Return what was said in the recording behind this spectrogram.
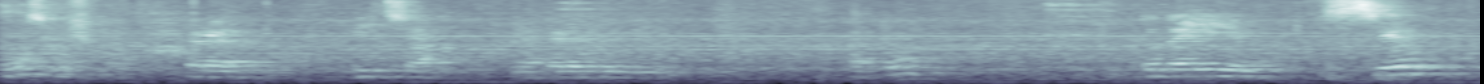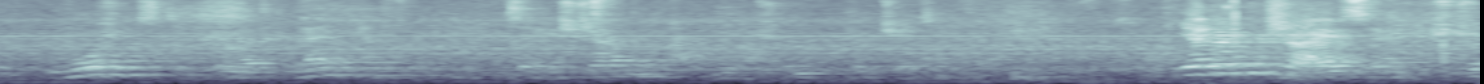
посмішка перед бійця на передовій. А то додає сил, мужності і натхнення захищати нашу вітчизну. Я дуже пишаюся, що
